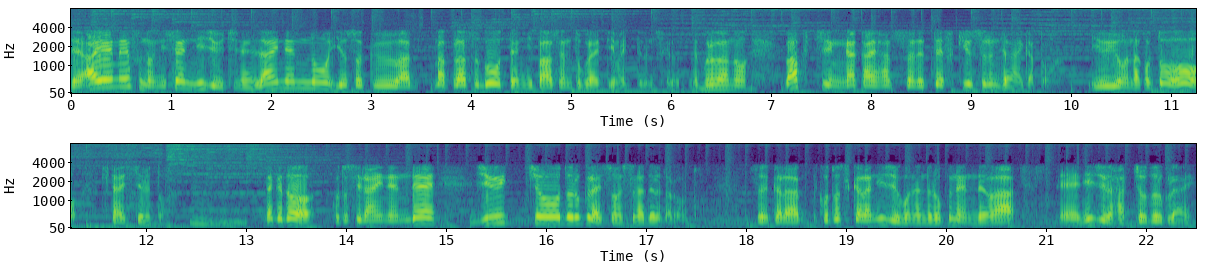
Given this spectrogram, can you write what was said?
で IMF の2021年来年の予測は、まあ、プラス5.2%ぐらいって今言ってるんですけどでこれはあのワクチンが開発されて普及するんじゃないかというようなことを期待していると。うん。だけど今年来年で11兆ドルくらい損失が出るだろうと。それから今年から25年の6年では、えー28兆ドルくらい、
